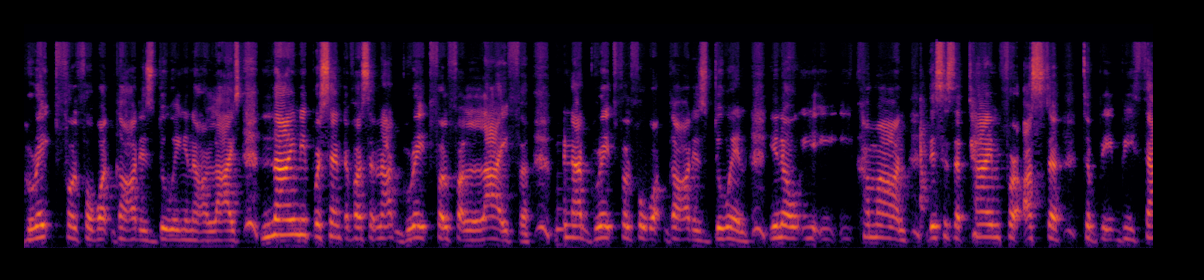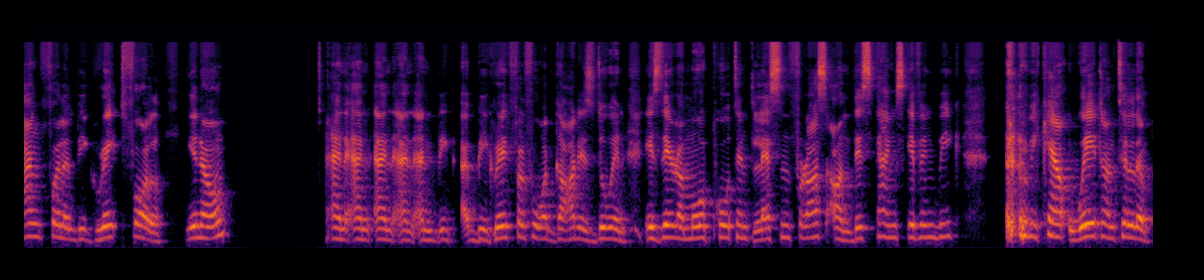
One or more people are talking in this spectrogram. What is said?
grateful for what God is doing in our lives. 90% of us are not grateful for life. We're not grateful for what God is doing. You know, come on. This is a time for us to, to be, be thankful and be grateful, you know and and and and and be uh, be grateful for what God is doing. Is there a more potent lesson for us on this Thanksgiving week we can't wait until the,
